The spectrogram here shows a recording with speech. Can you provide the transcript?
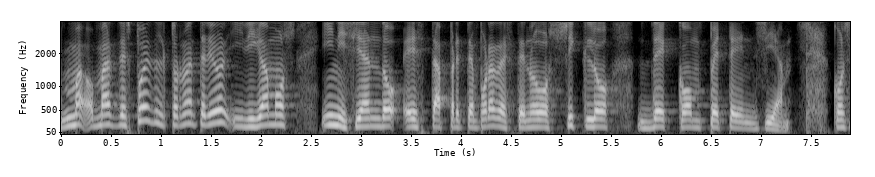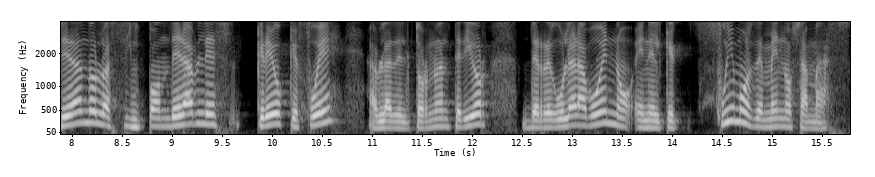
más después del torneo anterior y digamos iniciando esta pretemporada, este nuevo ciclo de competencia. Considerando las imponderables, creo que fue habla del torneo anterior, de regular a bueno, en el que fuimos de menos a más.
